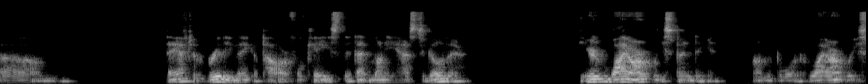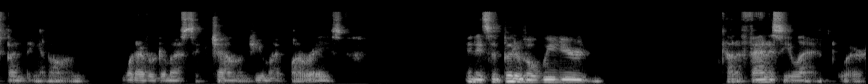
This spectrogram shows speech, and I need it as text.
Um, they have to really make a powerful case that that money has to go there. Here, why aren't we spending it on the border? Why aren't we spending it on whatever domestic challenge you might want to raise? And it's a bit of a weird kind of fantasy land where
